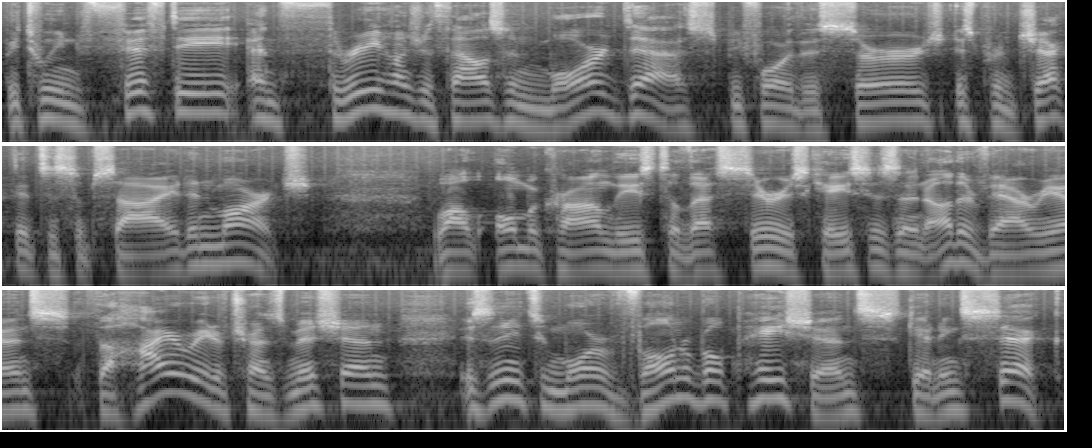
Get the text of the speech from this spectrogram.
between 50 and 300,000 more deaths before this surge is projected to subside in March. While Omicron leads to less serious cases than other variants, the higher rate of transmission is leading to more vulnerable patients getting sick.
